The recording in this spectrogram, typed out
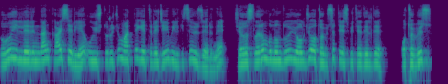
Doğu illerinden Kayseri'ye uyuşturucu madde getireceği bilgisi üzerine şahısların bulunduğu yolcu otobüsü tespit edildi. Otobüs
